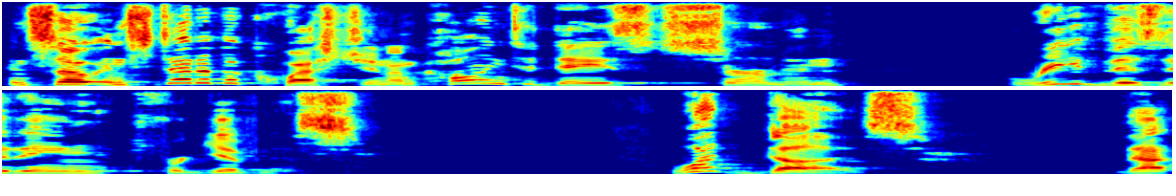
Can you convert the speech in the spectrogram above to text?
And so instead of a question, I'm calling today's sermon Revisiting Forgiveness. What does that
